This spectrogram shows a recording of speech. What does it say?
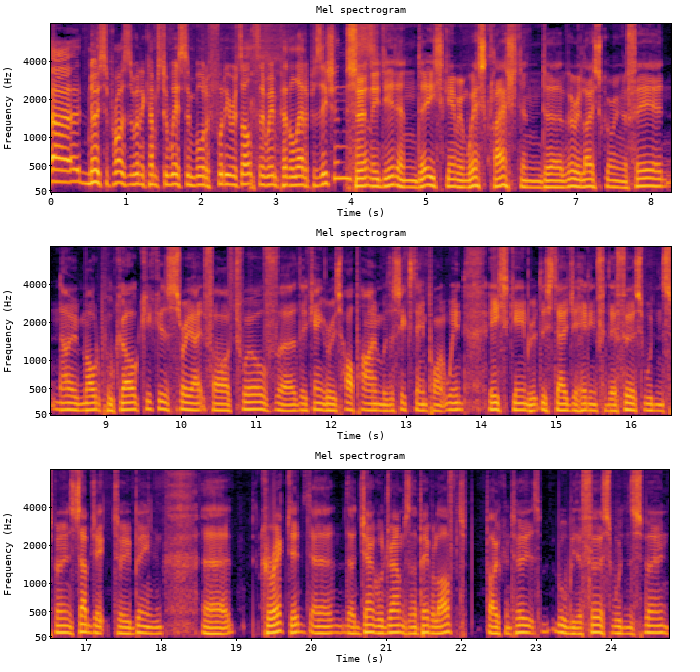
uh, no surprises when it comes to Western Border footy results. They went per the ladder positions. Certainly did, and East Gambier and West clashed, and uh, very low scoring affair. No multiple goal kickers, 3 8 5 12. Uh, the Kangaroos hop home with a 16 point win. East Gambier at this stage are heading for their first wooden spoon, subject to being uh, corrected. Uh, the Jungle Drums and the people I've spoken to. It will be the first wooden spoon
